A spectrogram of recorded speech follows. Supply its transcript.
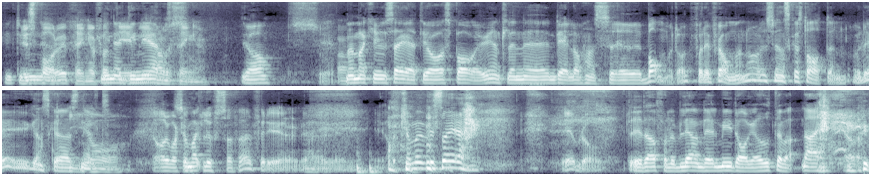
är inte Du mina- sparar ju pengar för att det dineros. hans pengar. Ja, Så, ja. men man kan ju säga att jag sparar ju egentligen en del av hans eh, barnbidrag. För det får man av svenska staten. Och det är ju ganska snällt. ja. ja, det har varit Så en man- plusaffär för er det här. Ja, kan man väl säga. Det är bra. Det är därför det blir en del middagar ute va? Nej.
